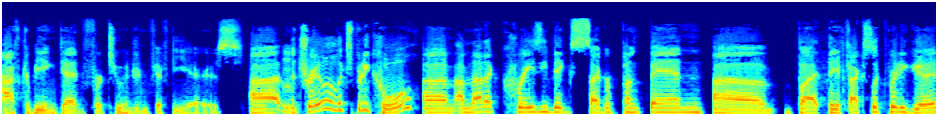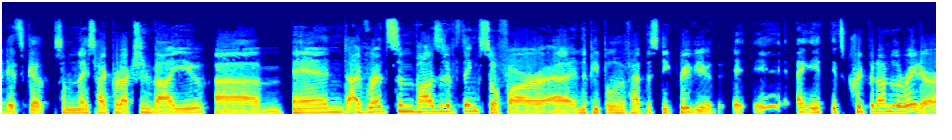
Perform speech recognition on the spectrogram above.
after being dead for 250 years. Uh, Hmm. The trailer looks pretty cool. Um, I'm not a crazy big cyberpunk fan, um, but the effects look pretty good. It's got some nice high production value. Um, and I've read some positive things so far uh, in the people who have had the sneak preview. It, it, it, it's creeping onto the radar.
